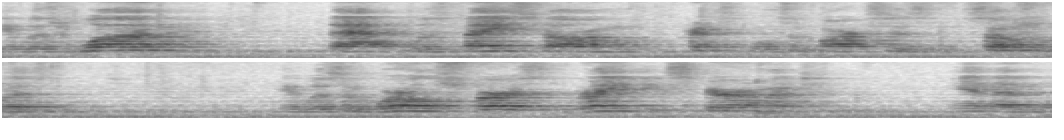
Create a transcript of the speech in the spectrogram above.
It was one that was based on principles of Marxism, socialism. It was the world's first great experiment in an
